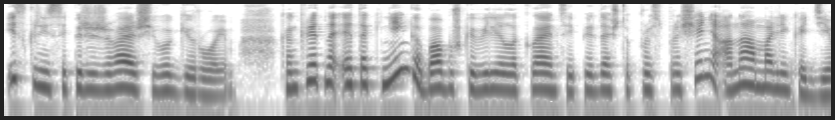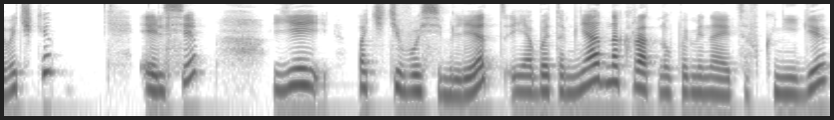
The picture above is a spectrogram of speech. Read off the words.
искренне сопереживаешь его героям. Конкретно эта книга «Бабушка велела кланяться передать, что просит прощения», она о маленькой девочке, Эльсе, ей почти 8 лет, и об этом неоднократно упоминается в книге,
